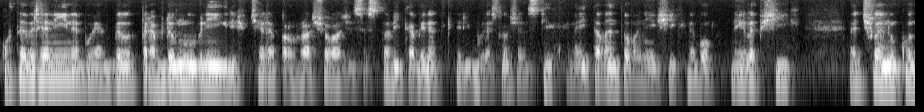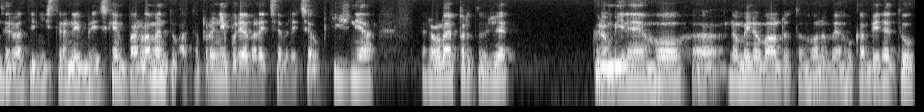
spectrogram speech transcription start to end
otevřený nebo jak byl pravdomluvný, když včera prohlašoval, že se staví kabinet, který bude složen z těch nejtalentovanějších nebo nejlepších členů konzervativní strany v britském parlamentu. A to pro ně bude velice, velice obtížná role, protože krom jiného eh, nominoval do toho nového kabinetu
